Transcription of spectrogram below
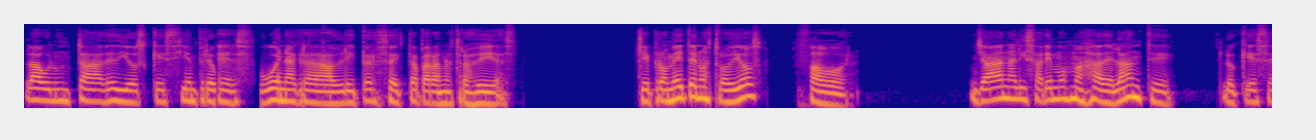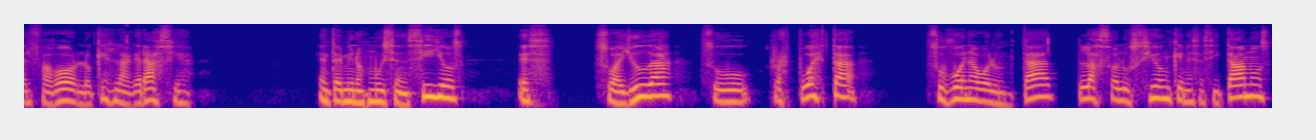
la voluntad de Dios que siempre es buena, agradable y perfecta para nuestras vidas. Que promete nuestro Dios favor. Ya analizaremos más adelante lo que es el favor, lo que es la gracia. En términos muy sencillos, es su ayuda, su respuesta, su buena voluntad, la solución que necesitamos,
